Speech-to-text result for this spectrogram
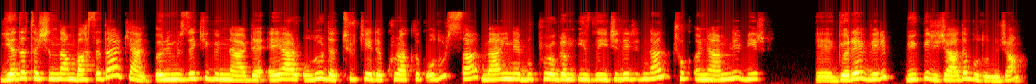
Ya da taşından bahsederken önümüzdeki günlerde eğer olur da Türkiye'de kuraklık olursa ben yine bu programın izleyicilerinden çok önemli bir e, görev verip büyük bir ricada bulunacağım.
